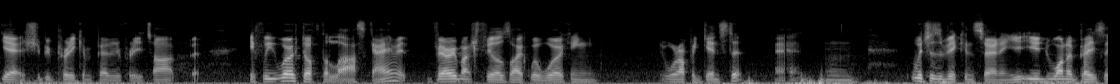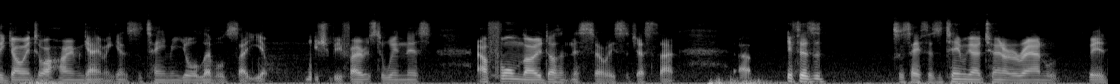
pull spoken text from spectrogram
yeah, it should be pretty competitive, pretty tight. But if we worked off the last game, it very much feels like we're working, we're up against it, and Mm. which is a bit concerning. You, you'd want to basically go into a home game against a team in your level to say, yep, we should be favourites to win this. Our form, though, doesn't necessarily suggest that. Uh, if there's a, to say, if there's a team going to turn it around with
